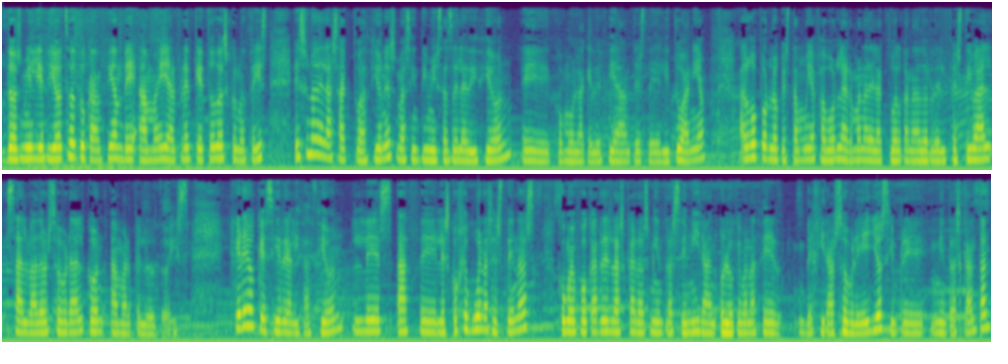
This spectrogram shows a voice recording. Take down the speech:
2018. Tu canción de Amaya y Alfred, que todos conocéis, es una de las actuaciones más intimistas de la edición, eh, como la que decía antes de Lituania. Algo por lo que está muy a favor la hermana del actual ganador del festival, Salvador Sobral, con Amar Pelos Dois. Creo que si realización les hace, les coge buenas escenas, como enfocarles las caras mientras se miran o lo que van a hacer de girar sobre ellos siempre mientras cantan,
